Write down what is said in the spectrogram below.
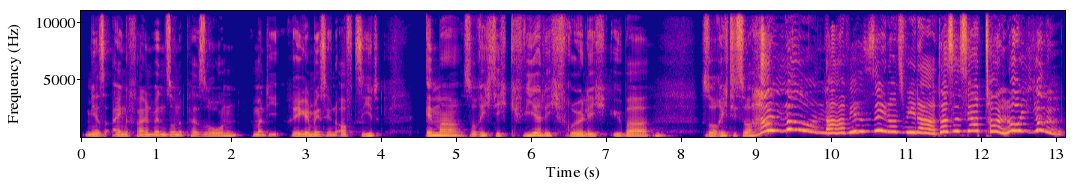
mir ist eingefallen, wenn so eine Person, wenn man die regelmäßig und oft sieht, immer so richtig quirlig, fröhlich über so richtig so, hallo, na, wir sehen uns wieder, das ist ja toll, oh Junge,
